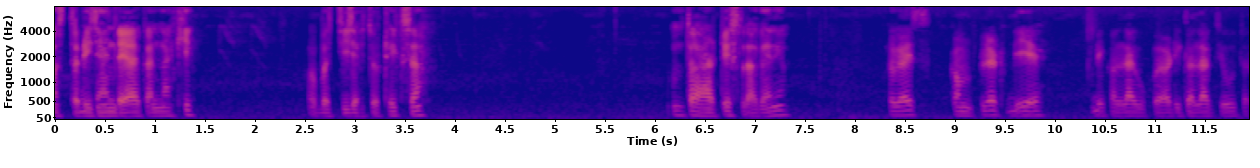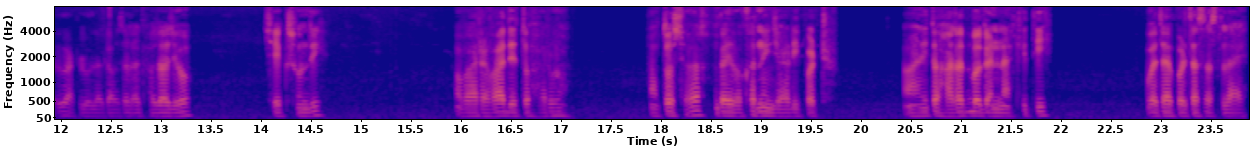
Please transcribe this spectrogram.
મસ્ત ડિઝાઇન તૈયાર કરી નાખી આ બચ્ચી જાય તો ઠીક છે ઉંતા આર્ટિસ્ટ લાગે ને તો ગાઈસ કમ્પ્લીટ બે બે કલાક ઉપર અઢી કલાક જેવું થયું આટલું લાગવ સલા થાજો ચેક સુંધી હવે રવા દે તો હરું આ તો છે ગઈ વખતની જાડી પટ આની તો હાલત બગાડ નાખી હતી વધારે પડતા સસલાએ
